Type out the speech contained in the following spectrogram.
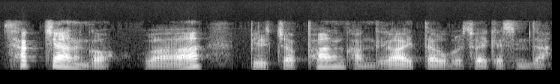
삭제하는 거와 밀접한 관계가 있다고 볼 수가 있겠습니다.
